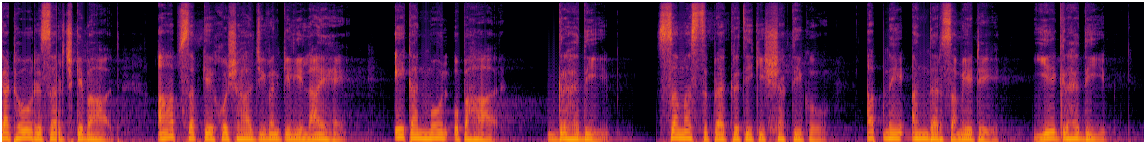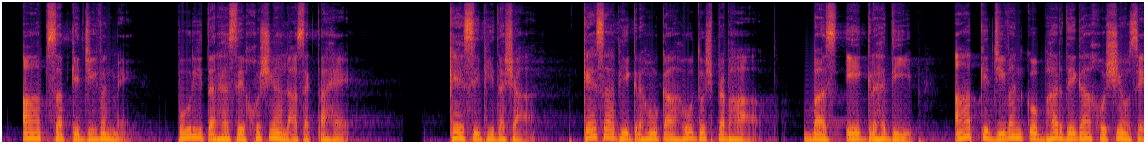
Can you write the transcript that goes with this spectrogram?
कठोर रिसर्च के बाद आप सबके खुशहाल जीवन के लिए लाए हैं एक अनमोल उपहार, ग्रहदीप। समस्त प्रकृति की शक्ति को अपने अंदर समेटे ये ग्रहदीप आप सबके जीवन में पूरी तरह से खुशियाँ ला सकता है। कैसी भी दशा कैसा भी ग्रहों का हो दुष्प्रभाव, बस एक ग्रहदीप आपके जीवन को भर देगा खुशियों से।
